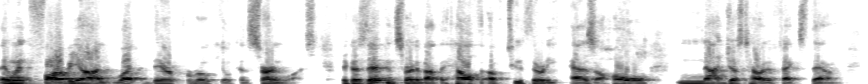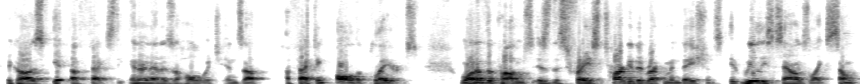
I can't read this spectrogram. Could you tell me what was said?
they went far beyond what their parochial concern was, because they're concerned about the health of 230 as a whole, not just how it affects them, because it affects the internet as a whole, which ends up affecting all the players. One of the problems is this phrase targeted recommendations. It really sounds like some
